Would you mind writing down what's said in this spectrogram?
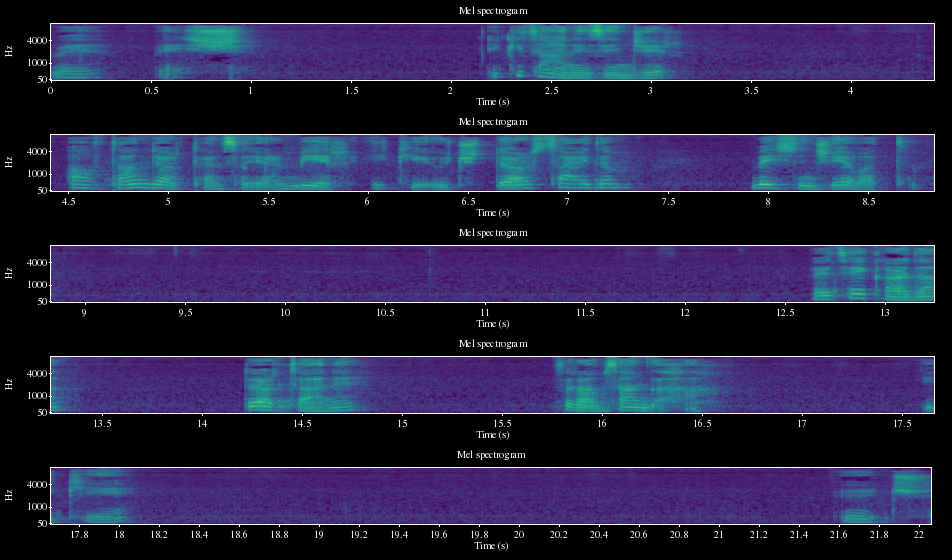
ve 5. 2 tane zincir. Alttan 4 tane sayıyorum. 1, 2, 3, 4 saydım. 5.ye battım. Ve tekrardan 4 tane trabzan daha. 2 3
